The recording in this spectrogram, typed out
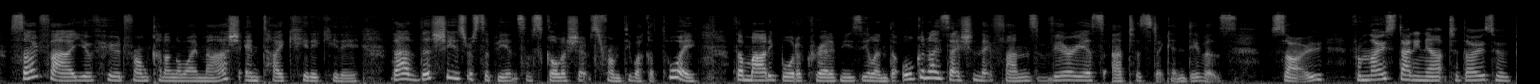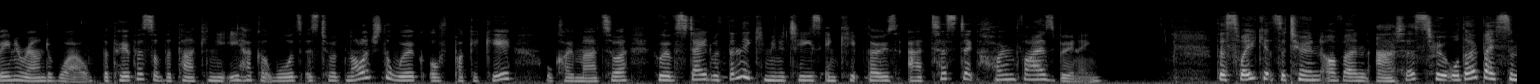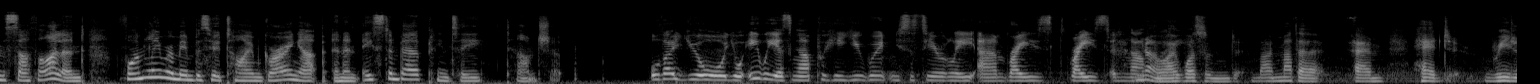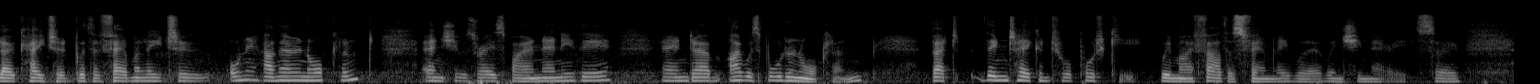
So far, you've heard from Karangawai Marsh and Tai Kere Kere. They're this year's recipients of scholarships from Te Wakatoi, the Māori Board of Creative New Zealand, the organisation that funds various artistic endeavours. So, from those starting out to those who have been around a while, the purpose of the Tā Kingi Ihaka Awards is to acknowledge the work of pakeke, or kaumātua, who have stayed within their communities and kept those artistic home fires burning. This week, it's the turn of an artist who, although based in the South Island, fondly remembers her time growing up in an Eastern Bay of Plenty township. Although your your iwi is Ngāpuhi, you weren't necessarily um, raised raised in Ngāpuhi. No, I wasn't. My mother um, had relocated with a family to Onehunga in Auckland, and she was raised by a nanny there. And um, I was born in Auckland, but then taken to Opotiki, where my father's family were when she married. So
